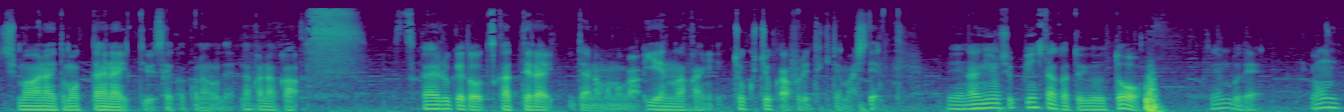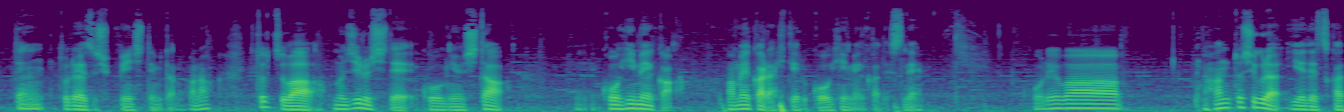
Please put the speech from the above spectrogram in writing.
しまわないともったいないっていう性格なのでなかなか使えるけど使ってないみたいなものが家の中にちょくちょく溢れてきてまして。で何を出品したかというと全部で4点とりあえず出品してみたのかな。一つは無印で購入した、コーヒーメーカー。豆から挽けるコーヒーメーカーですね。これは半年ぐらい家で使っ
